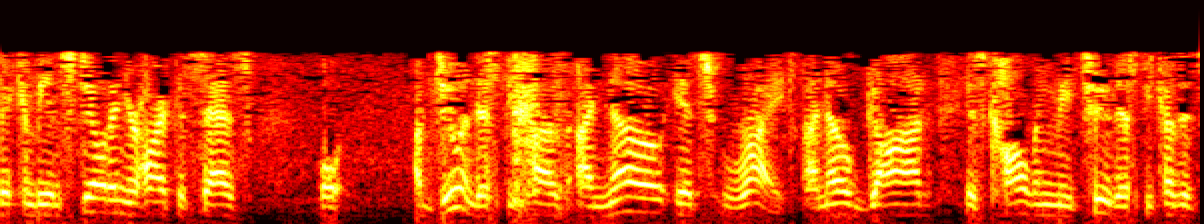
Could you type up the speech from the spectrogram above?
that can be instilled in your heart that says, well, I'm doing this because I know it's right. I know God is calling me to this because it's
